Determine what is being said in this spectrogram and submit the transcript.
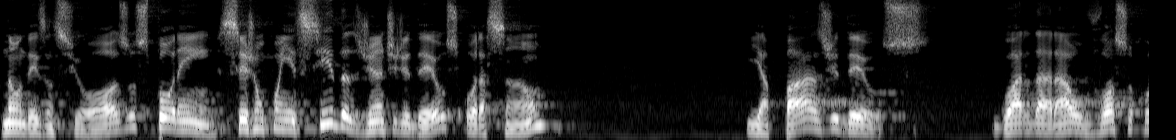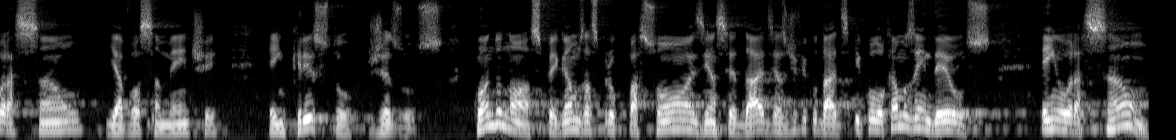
não andeis ansiosos, porém sejam conhecidas diante de Deus, oração, e a paz de Deus guardará o vosso coração e a vossa mente em Cristo Jesus. Quando nós pegamos as preocupações e ansiedades e as dificuldades e colocamos em Deus em oração,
